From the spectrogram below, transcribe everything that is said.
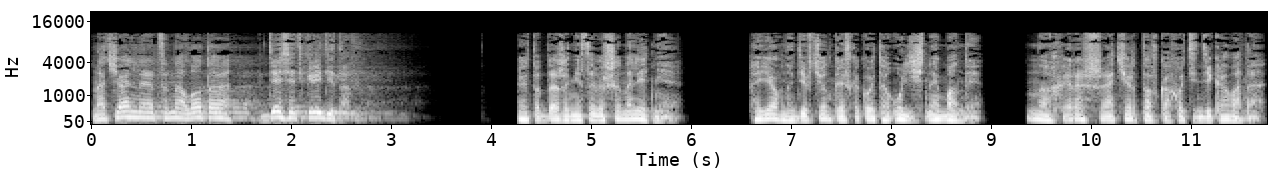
Начальная цена лота 10 кредитов. Это даже несовершеннолетние. Явно девчонка из какой-то уличной банды. Но хороша чертовка, хоть и диковата.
